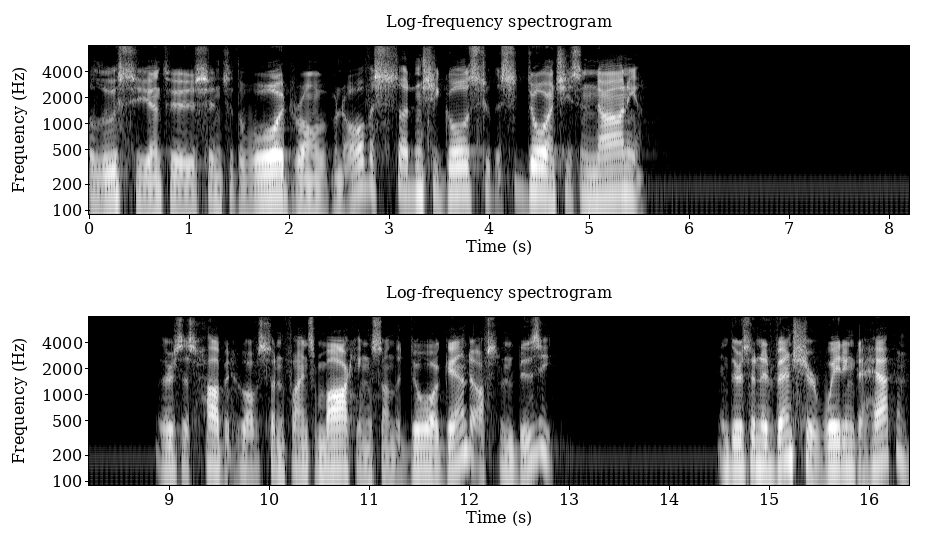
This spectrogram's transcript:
Lucy enters into the wardrobe, and all of a sudden she goes to this door and she's in Narnia. There's this hobbit who all of a sudden finds markings on the door. Gandalf's been busy. And there's an adventure waiting to happen.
